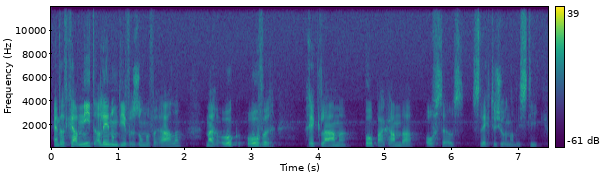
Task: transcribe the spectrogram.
En dat gaat niet alleen om die verzonnen verhalen, maar ook over reclame, propaganda of zelfs slechte journalistiek.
